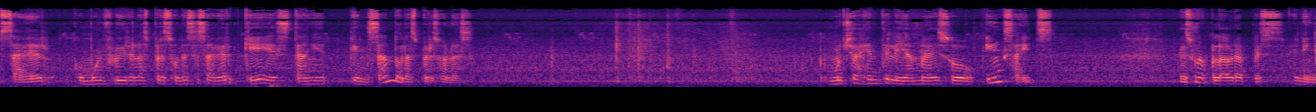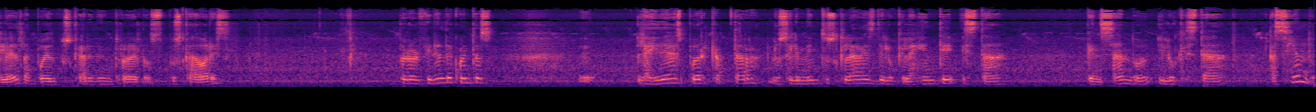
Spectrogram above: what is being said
saber cómo influir a las personas es saber qué están pensando las personas. Mucha gente le llama eso insights. Es una palabra, pues, en inglés, la puedes buscar dentro de los buscadores. Pero al final de cuentas, la idea es poder captar los elementos claves de lo que la gente está pensando y lo que está haciendo.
